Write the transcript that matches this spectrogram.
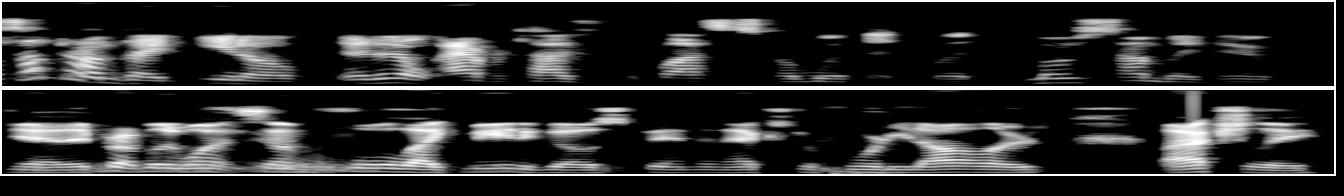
Well, sometimes they, you know, they don't advertise that the glasses come with it, but most of the time they do. Yeah, they probably want some fool like me to go spend an extra forty dollars. Actually,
